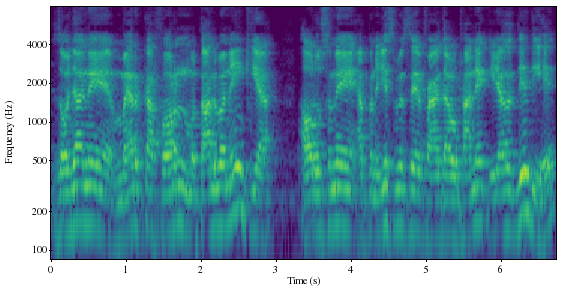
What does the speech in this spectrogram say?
زوجہ نے مہر کا فوراً مطالبہ نہیں کیا اور اس نے اپنے جسم سے فائدہ اٹھانے کی اجازت دے دی ہے،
